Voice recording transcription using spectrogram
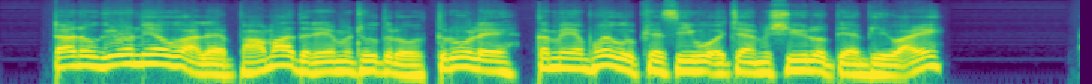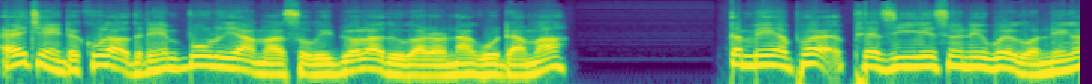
။တာနိုဂီရိုနှစ်ယောက်ကလည်းဘာမှသတင်းမထူးသလိုသူတို့လည်းတမင်အဖွဲ့ကိုဖျက်ဆီးဖို့အကြံမရှိဘူးလို့ပြန်ပြေပါတယ်။အဲ့ချိန်တစ်ခုလောက်သတင်းပို့လို့ရမှာဆိုပြီးပြောလာသူကတော့နာဂိုတန်ပါ။တမင်အဖွဲ့ဖျက်ဆီးရေးဆွေးနွေးပွဲကိုနင်က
